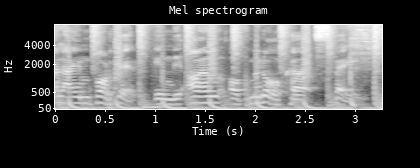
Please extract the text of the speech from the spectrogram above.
Alain Porter in the Isle of Menorca, Spain.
